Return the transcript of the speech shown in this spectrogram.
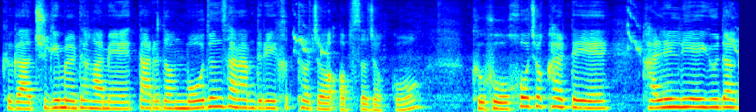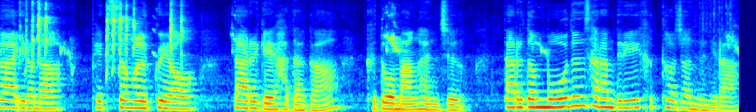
그가 죽임을 당함에 따르던 모든 사람들이 흩어져 없어졌고 그 후 호적할 때에 갈릴리의 유다가 일어나 백성을 꿰어 따르게 하다가 그도 망한즉 따르던 모든 사람들이 흩어졌느니라.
